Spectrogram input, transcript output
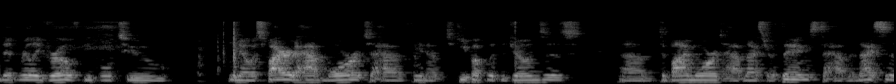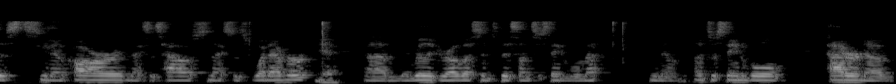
that really drove people to, you know, aspire to have more, to have, you know, to keep up with the Joneses, um, to buy more, to have nicer things, to have the nicest, you know, car, nicest house, nicest whatever. Yeah. Um, it really drove us into this unsustainable, you know, unsustainable pattern of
